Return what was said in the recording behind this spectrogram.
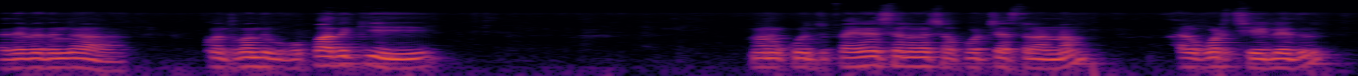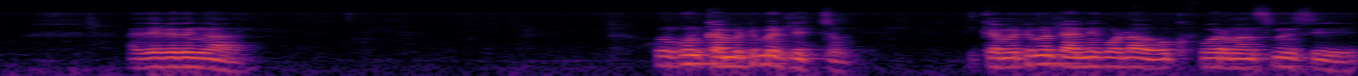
అదేవిధంగా కొంతమంది ఉపాధికి మనం కొంచెం ఫైనాన్షియల్గా సపోర్ట్ చేస్తానన్నాం. అవి కూడా చేయలేదు. అదేవిధంగా కొన్ని కొన్ని కమిట్మెంట్లు ఇచ్చాం. ఈ కమిట్మెంట్లు అన్నీ కూడా ఒక ఫోర్ మంత్స్ నుంచి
